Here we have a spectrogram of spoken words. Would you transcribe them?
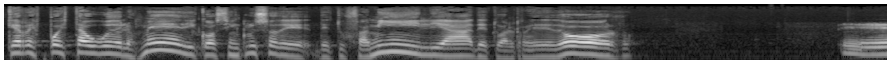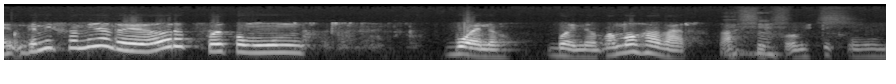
¿Qué respuesta hubo de los médicos, incluso de tu familia, de tu alrededor? Eh, de mi familia alrededor fue como un, bueno, bueno, vamos a ver, así fue, viste, como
